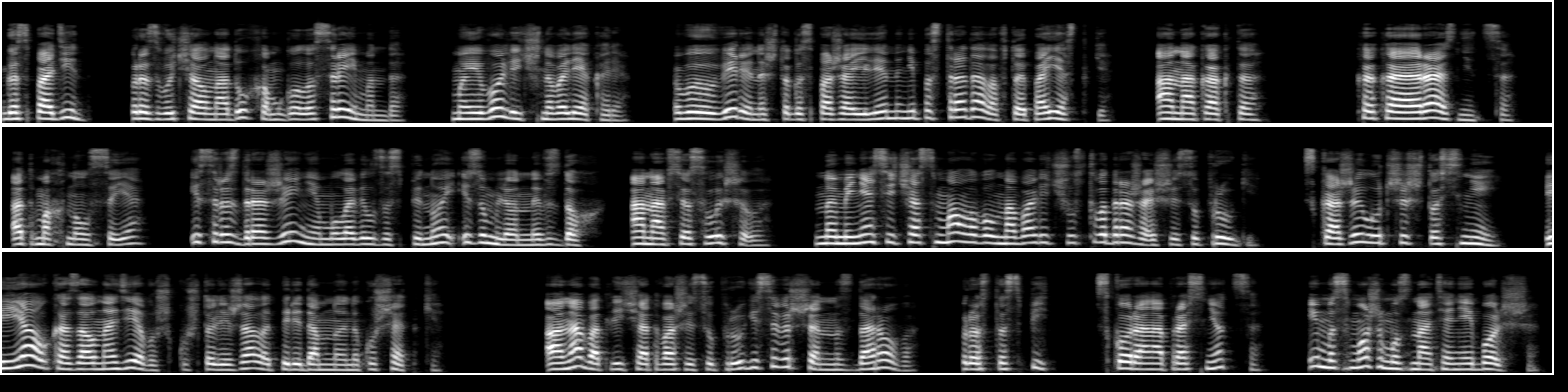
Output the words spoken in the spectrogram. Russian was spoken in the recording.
«Господин», — прозвучал над ухом голос Реймонда, моего личного лекаря, «вы уверены, что госпожа Елена не пострадала в той поездке? Она как-то...» «Какая разница?» — отмахнулся я и с раздражением уловил за спиной изумленный вздох. Она все слышала, но меня сейчас мало волновали чувства дрожайшей супруги. «Скажи лучше, что с ней». И я указал на девушку, что лежала передо мной на кушетке. Она, в отличие от вашей супруги, совершенно здорова. Просто спит. Скоро она проснется, и мы сможем узнать о ней больше».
